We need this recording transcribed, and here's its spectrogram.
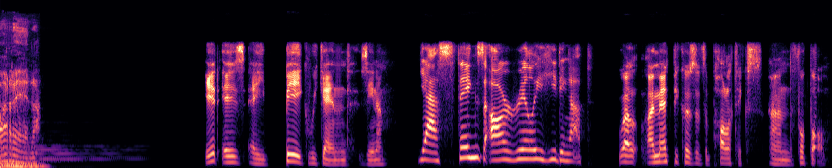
Areena. It is a big weekend, Zena. Yes, things are really heating up. Well, I meant because of the politics and the football.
